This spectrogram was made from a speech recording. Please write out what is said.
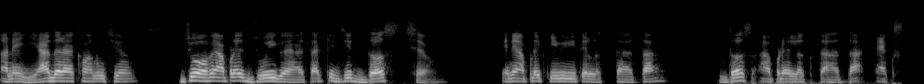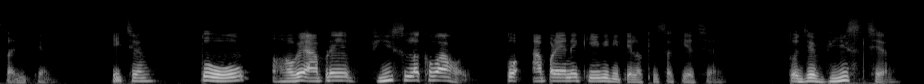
આને યાદ રાખવાનું છે. જો હવે આપણે જોઈ ગયા હતા કે જે દસ છે, એને આપણે કેવી રીતે લખતા હતા? દસ આપણે લખતા હતા એક્સ તરીકે. ઠીક છે? તો હવે આપણે વીસ લખવા હોય તો આપણે એને કેવી રીતે લખી શકીએ છીએ? તો જે વીસ છે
